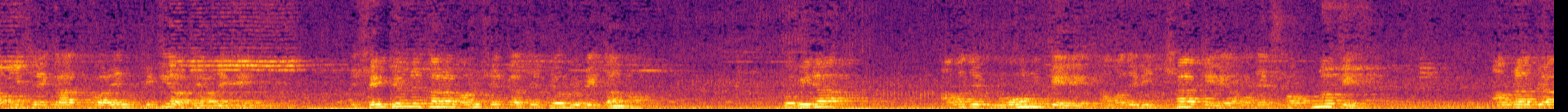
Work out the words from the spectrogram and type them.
অফিসে কাজ করেন, ঠিকই আছে অনেকে, সেই জন্য তারা মানুষের কাছে জরুরি তা নয়। কবিরা আমাদের মনকে, আমাদের ইচ্ছাকে, আমাদের স্বপ্নকে আমরা যা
